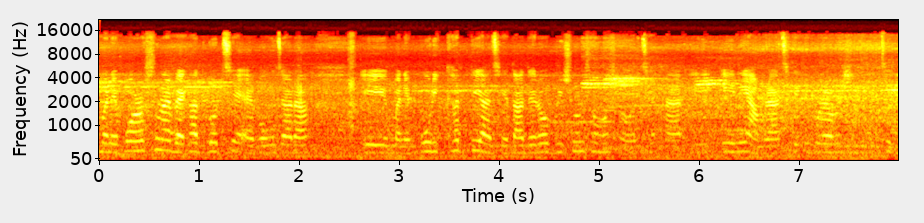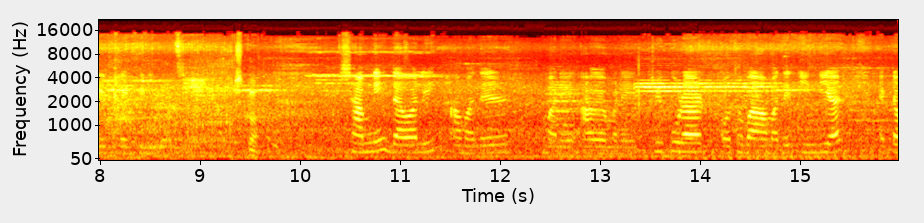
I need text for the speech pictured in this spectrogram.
মানে পড়াশোনায় ব্যাঘাত ঘটছে এবং যারা এই মানে পরীক্ষার্থী আছে তাদেরও ভীষণ সমস্যা হচ্ছে। হ্যাঁ এই- নিয়ে আমরা আজকে ত্রিপুরাবাসী হচ্ছে লিফলেট বিলি করছি সামনেই দেওয়ালি আমাদের মানে মানে ত্রিপুরার অথবা আমাদের ইন্ডিয়ার একটা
